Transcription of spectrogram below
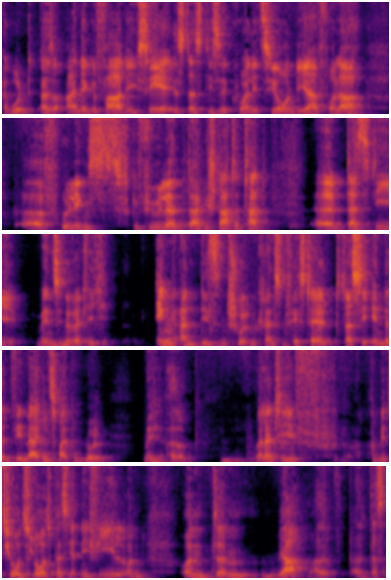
Na gut, also eine Gefahr, die ich sehe, ist, dass diese Koalition, die ja voller äh, Frühlingsgefühle da gestartet hat, äh, dass die, wenn sie nur wirklich eng an diesen Schuldengrenzen festhält, dass sie endet wie Merkel 2.0. Also relativ ambitionslos, passiert nicht viel und, und ähm, ja, also, also dass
